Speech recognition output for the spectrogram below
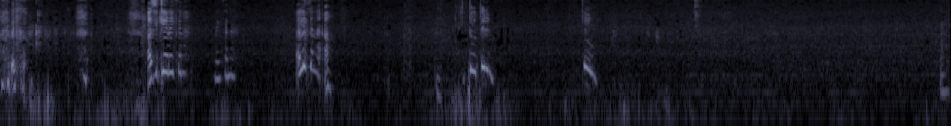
Ah, sige, halika na. Halika na. Halika na, ah. Ito, ito rin. Ito. Hmm.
